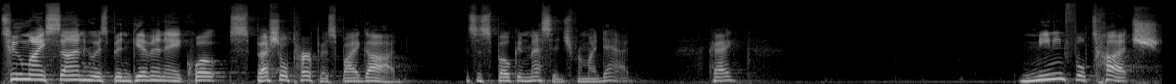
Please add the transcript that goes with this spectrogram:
To my son who has been given a quote, special purpose by God. It's a spoken message from my dad. Okay? Meaningful touch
